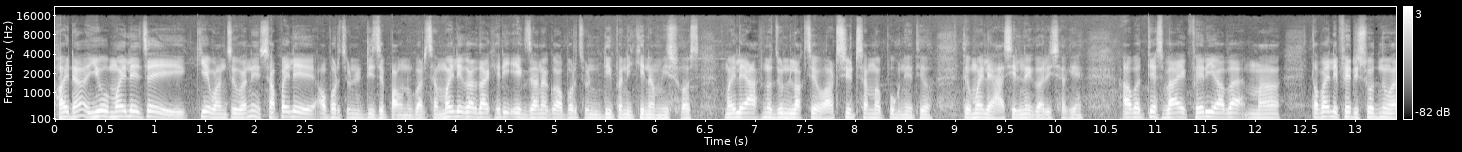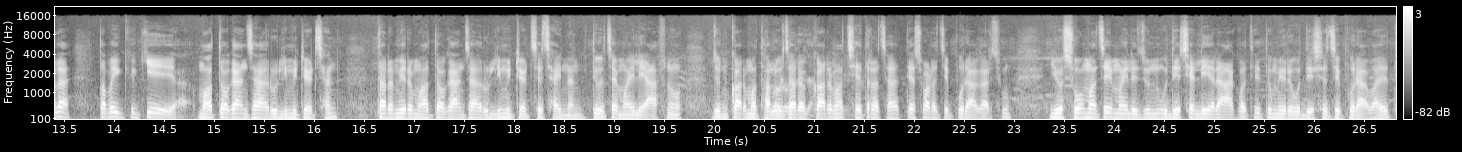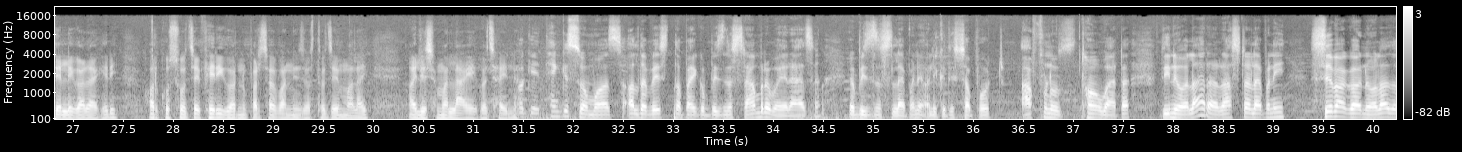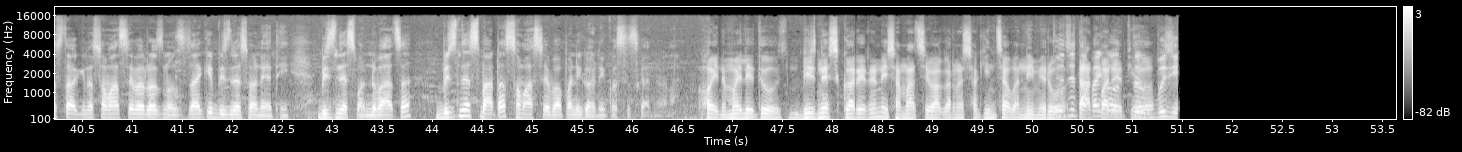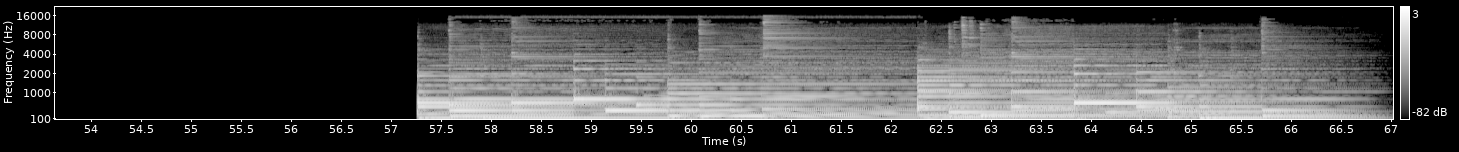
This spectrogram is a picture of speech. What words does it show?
होइन यो मैले चाहिँ के भन्छु भने सबैले अपर्च्युनिटी चाहिँ पाउनुपर्छ। मैले गर्दाखेरि एकजनाको अपर्च्युनिटी पनि किन मिस होस्? मैले आफ्नो जुन लक्ष्य हट सिटसम्म पुग्ने थियो त्यो मैले हासिल नै गरिसकेँ। अब त्यसबाहेक फेरि अब म तपाईँले फेरि सोध्नु होला तपाईँको के महत्त्वाकाङ्क्षाहरू लिमिटेड छन्? तर मेरो महत्त्वाकाङ्क्षाहरू लिमिटेड चाहिँ छैनन्। त्यो चाहिँ मैले आफ्नो जुन कर्मथलो छ र कर्म क्षेत्र छ त्यसबाट चाहिँ पुरा गर्छु। यो सोमा चाहिँ मैले जुन उद्देश्य लिएर आएको थिएँ त्यो मेरो उद्देश्य चाहिँ पुरा भयो। त्यसले गर्दाखेरि अर्को सो चाहिँ फेरि गर्नुपर्छ भन्ने जस्तो चाहिँ मलाई अहिलेसम्म लागेको छैन। Okay thank you so much all the best तपाईँको बिजनेस राम्रो भइरहेछ। यो बिजनेसलाई पनि अलिकति सपोर्ट आफ्नो ठाउँबाट दिनु होला र राष्ट्रलाई पनि सेवा गर्नु होला जस्तो अघि नै समाजसेवा रोज्नुहुन्छ कि बिजनेस भनेको थिएँ। बिजनेस भन्नुभएको छ बिजनेसबाट समाजसेवा पनि गर्ने कोसिस गर्नु होला होइन मैले त्यो बिजनेस गरेर नै समाजसेवा गर्न सकिन्छ भन्ने मेरो तात्पर्य थियो।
